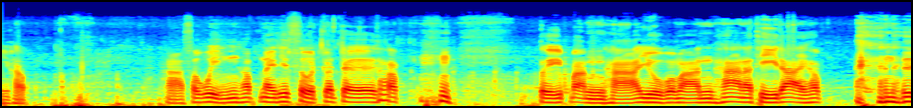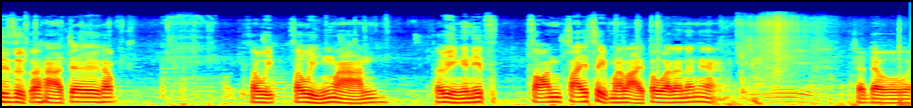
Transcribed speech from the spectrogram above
นี่ครับ หาสวิงครับในที่สุดก็เจอครับ ตีปั่นหาอยู่ประมาณห้านาทีได้ครับ ในที่สุดก็หาเจอครับ สวิงสวิงหมาน สวิงอันนี้ซ้อนไซส์สิบมาหลายตัวแล้วนะเนี่ยนี่จะโดย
